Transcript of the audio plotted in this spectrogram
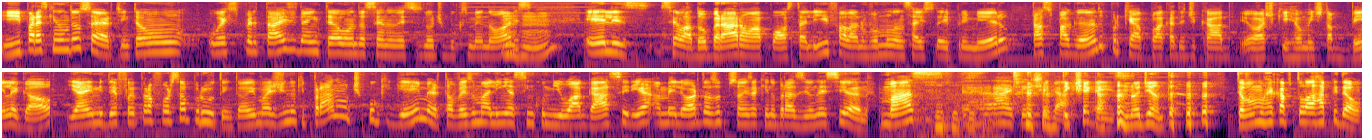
E parece que não deu certo. Então, o expertise da Intel anda sendo nesses notebooks menores. Uhum. Eles, sei lá, dobraram a aposta ali e falaram, vamos lançar isso daí primeiro. Tá se pagando, porque a placa dedicada eu acho que realmente tá bem legal. E a AMD foi pra força bruta. Então eu imagino que pra notebook gamer, talvez uma linha 5000H seria a melhor das opções aqui no Brasil nesse ano. Mas, ai, tem que chegar. Tem que chegar, É isso. não adianta. Então vamos recapitular rapidão.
